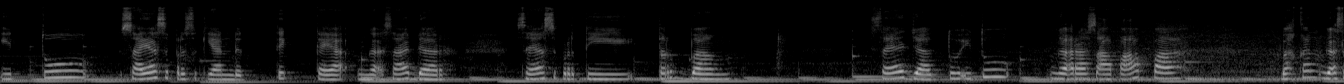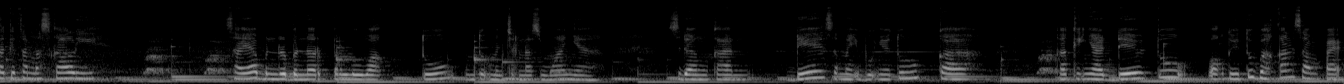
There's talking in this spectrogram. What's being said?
itu saya sepersekian detik kayak nggak sadar. Saya seperti terbang. Saya jatuh itu nggak rasa apa-apa. Bahkan nggak sakit sama sekali. Saya bener-bener perlu waktu untuk mencerna semuanya. Sedangkan D sama ibunya itu luka. Kakinya D tuh waktu itu bahkan sampai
